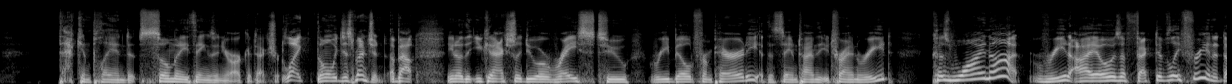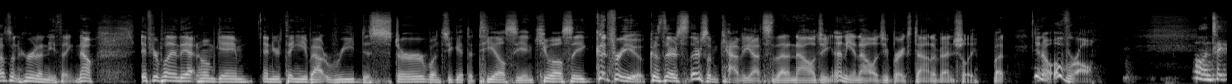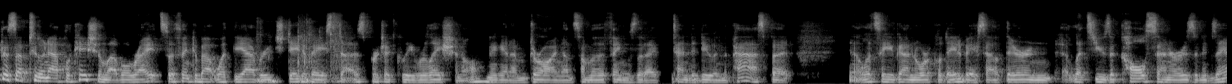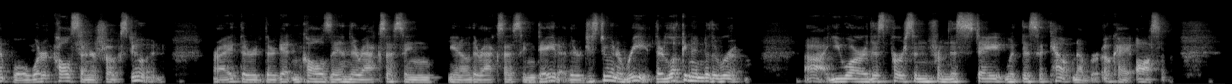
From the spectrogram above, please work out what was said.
that can play into so many things in your architecture, like the one we just mentioned about, you know, that you can actually do a race to rebuild from parity at the same time that you try and read. Because why not? Read IO is effectively free and it doesn't hurt anything. Now, if you're playing the at home game and you're thinking about read disturb once you get to TLC and QLC, good for you. Because there's there's some caveats to that analogy. Any analogy breaks down eventually. But you know, overall. Well, and take this up to an application level, right? So think about what the average database does, particularly relational. And again, I'm drawing on some of the things that I tend to do in the past, but you know, let's say you've got an Oracle database out there, and let's use a call center as an example. What are call center folks doing? Right? They're they're getting calls in they're accessing you know they're accessing data. They're just doing a read. They're looking into the room. Ah you are this person from this state with this account number. Okay awesome.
